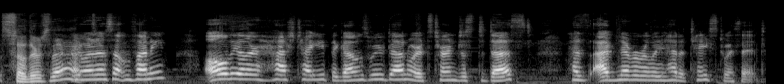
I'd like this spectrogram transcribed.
So there's that. You want to know something funny? All the other hashtag eat the gums we've done where it's turned just to dust has I've never really had a taste with it.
